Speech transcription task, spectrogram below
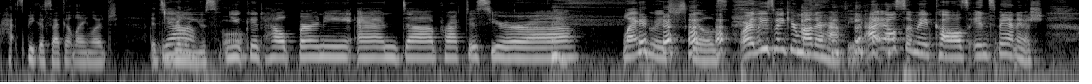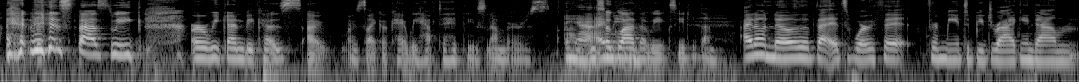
ha- speak a second language, it's yeah, really useful. You could help Bernie and uh, practice your. Uh, language skills, or at least make your mother happy. I also made calls in Spanish this past week or weekend because I, I was like, okay, we have to hit these numbers. Um, yeah, I'm so I mean, glad that we exceeded them. I don't know that it's worth it for me to be dragging down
